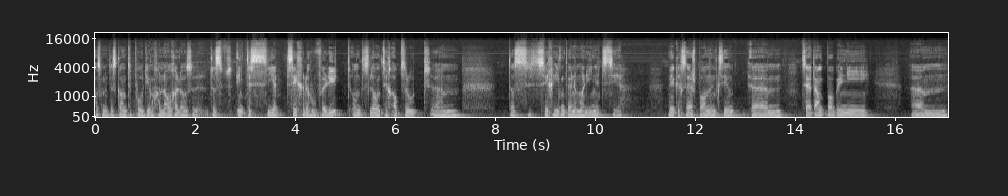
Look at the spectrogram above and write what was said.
als man das ganze Podium kann nachhören kann. Das interessiert sicher einen Haufen Leute und es lohnt sich absolut, ähm, das sich irgendwann einmal reinzuziehen. Wirklich sehr spannend gewesen und ähm, sehr dankbar bin ich ähm,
